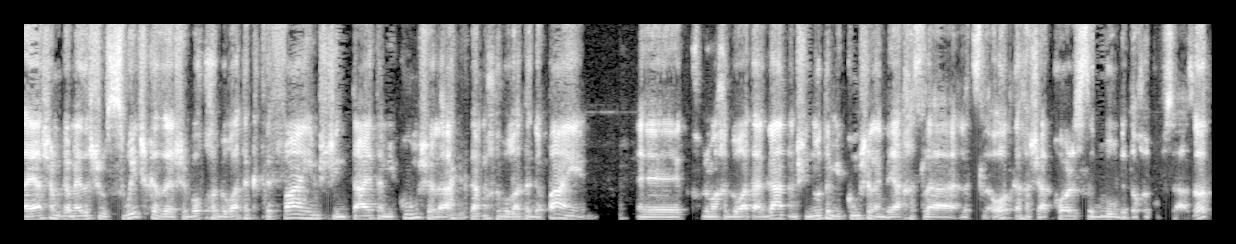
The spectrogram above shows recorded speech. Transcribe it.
היה שם גם איזשהו סוויץ' כזה, שבו חגורת הכתפיים שינתה את המיקום שלה, גם חגורת הגפיים, אה, כלומר חגורת האגן, הם שינו את המיקום שלהם ביחס לצלעות, ככה שהכל סגור בתוך הקופסה הזאת.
